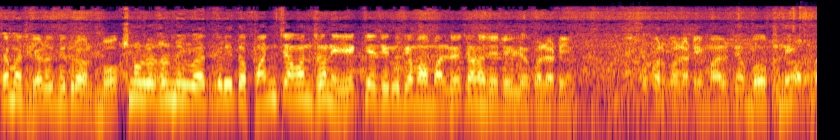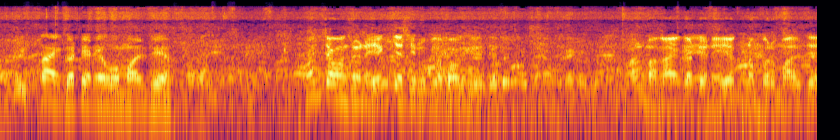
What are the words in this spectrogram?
તેમજ ખેડૂત મિત્રો બોક્સનું લસણની વાત કરીએ તો પંચાવનસો ને એક્યાસી રૂપિયામાં માલ વેચાણો છે જોઈ લો ક્વોલિટી સુપર ક્વોલિટી માલ છે બોક્સની કાંઈ ઘટે ને એવો માલ છે. પંચાવનસો ને એક્યાસી રૂપિયા ભાવ થયો છે. હાલમાં કાંઈ ઘટે ને એક નંબર માલ છે.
